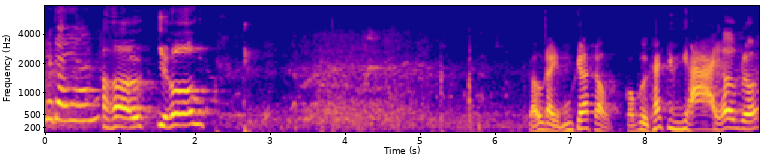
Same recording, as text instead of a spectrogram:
Vô đây anh Ờ, vô cỡ này muốn chết rồi còn người khác chân dài hơn nữa.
